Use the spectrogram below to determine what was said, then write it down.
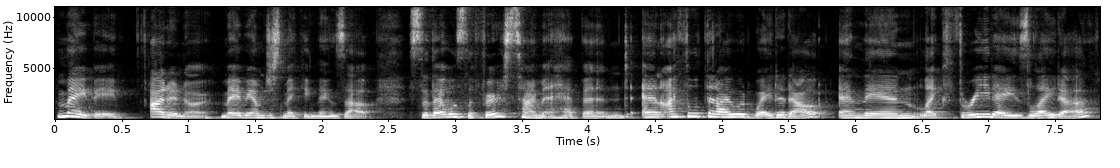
Maybe. I don't know. Maybe i'm just making things up. So that was the first time it happened and i thought that i would wait it out and then like three days later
